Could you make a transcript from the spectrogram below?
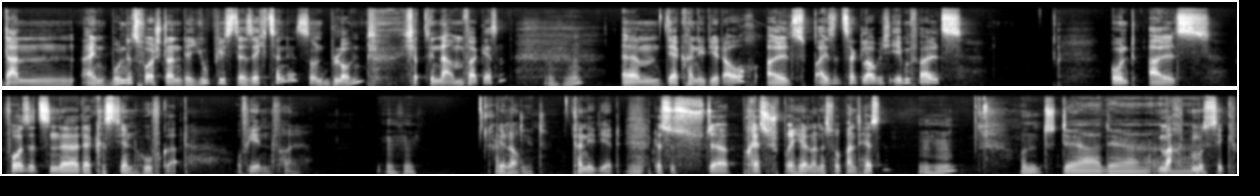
dann ein Bundesvorstand der Jupis, der 16 ist und blond. Ich habe den Namen vergessen. Mhm. Ähm, der kandidiert auch als Beisitzer, glaube ich, ebenfalls. Und als Vorsitzender der Christian Hufgard. Auf jeden Fall. Mhm. Kandidiert. Genau. Kandidiert. Ja. Das ist der Pressesprecher Landesverband Hessen. Mhm. Und der, der macht äh, Musik,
